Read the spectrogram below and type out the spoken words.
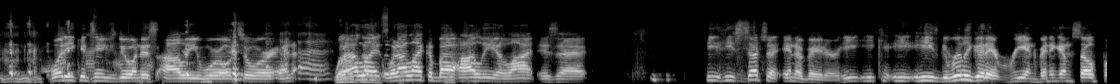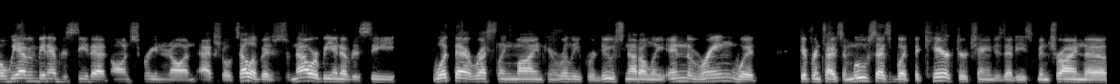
what he continues to do on this Ali World Tour. And well what I like, what I like about Ali a lot is that he, he's such an innovator. He, he he he's really good at reinventing himself, but we haven't been able to see that on screen and on actual television. So now we're being able to see what that wrestling mind can really produce, not only in the ring with different types of move sets, but the character changes that he's been trying to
